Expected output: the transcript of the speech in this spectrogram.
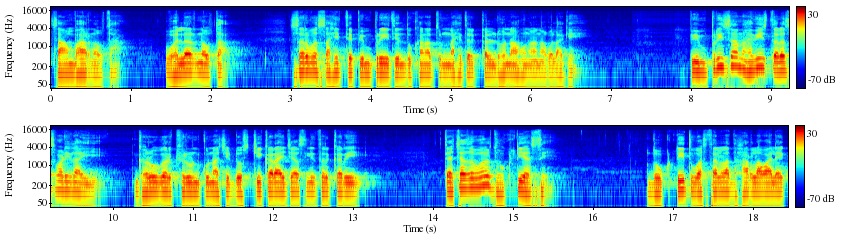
सांभार नव्हता. व्हलर नव्हता. सर्व साहित्य पिंपरी येथील दुकानातून नाहीतर कलढोनाहून आणावं लागे. पिंपरीचा न्हावीच तरसवाडीला येई घरोघर फिरून कुणाची डोसकी करायची असली तर करी. त्याच्याजवळ धोकटी असे. धोकटीत वस्त्राला धार लावायला एक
